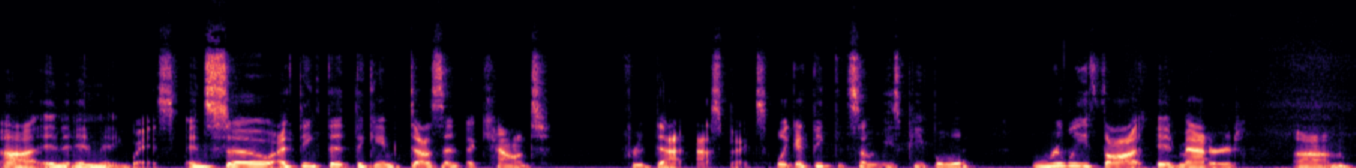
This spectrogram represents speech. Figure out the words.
uh, in in hmm. many ways, and so I think that the game doesn't account for that aspect. Like, I think that some of these people really thought it mattered, um,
